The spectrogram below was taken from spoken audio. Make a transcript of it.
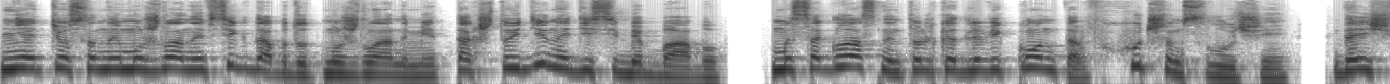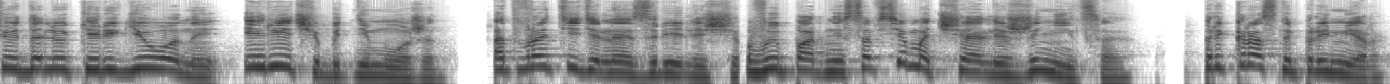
Неотесанные мужланы всегда будут мужланами, так что иди найди себе бабу. Мы согласны только для виконтов, в худшем случае. Да еще и далекие регионы, и речи быть не может. Отвратительное зрелище. Вы, парни, совсем отчаялись жениться. Прекрасный пример.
